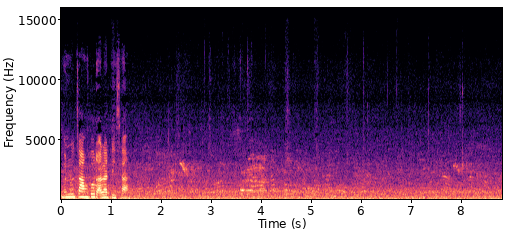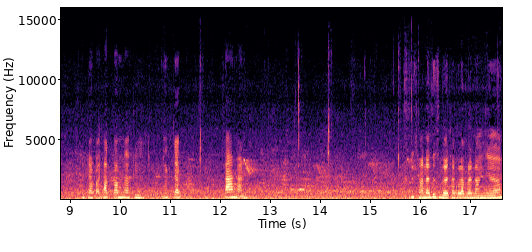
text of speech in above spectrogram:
Menu campur ala desa. Ada pak satpam lagi. Ngecek taman di sana tuh sudah ada kolam renangnya.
